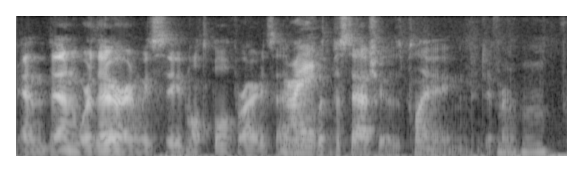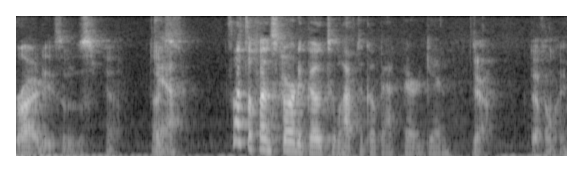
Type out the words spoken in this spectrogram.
and then we're there and we see multiple varieties uh, with- Right. with, pistachios, plain, different varieties. It was yeah, nice. Yeah. So that's a fun store to go to. We'll have to go back there again. yeah, definitely.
